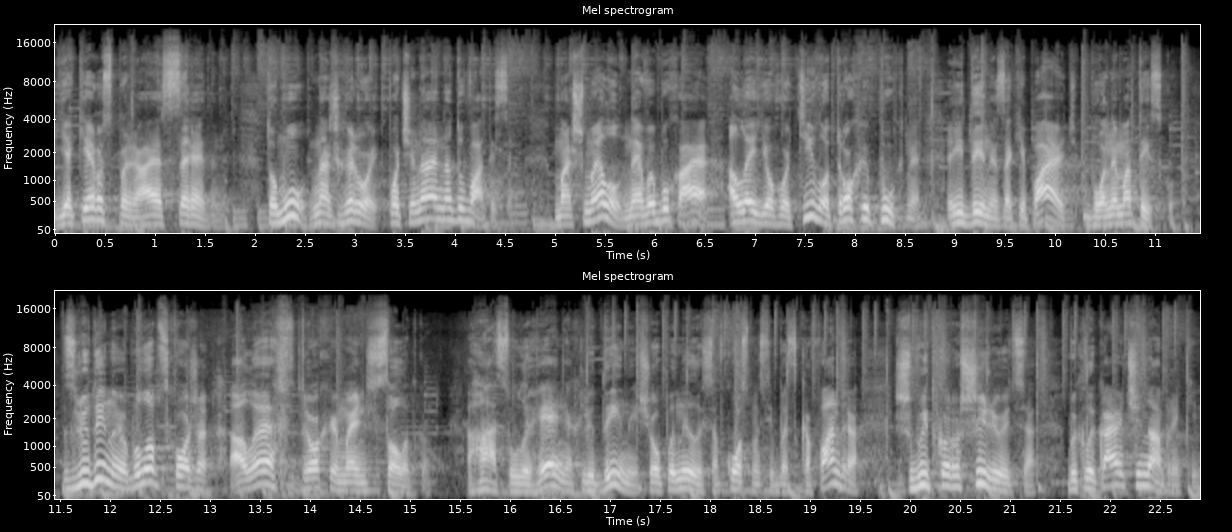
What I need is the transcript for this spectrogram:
яке розпирає зсередини. Тому наш герой починає надуватися. Маршмеллоу не вибухає, але його тіло трохи пухне. Рідини закипають, бо нема тиску. З людиною було б схоже, але трохи менш солодко. Газ у легенях людини, що опинилися в космосі без скафандра, швидко розширюється, викликаючи набряки.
